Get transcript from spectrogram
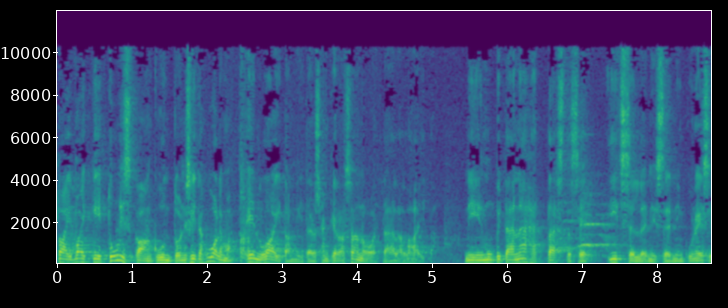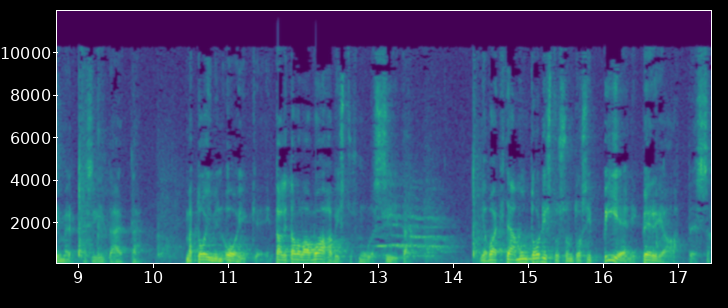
tai vaikka ei tuliskaan kuntoon, niin siitä huolimatta en laita niitä, jos hän kerran sanoo, että älä laita. Niin mun pitää nähdä tästä se itselleni se niin kuin esimerkki siitä, että mä toimin oikein. Tämä oli tavallaan vahvistus mulle siitä. Ja vaikka tämä mun todistus on tosi pieni periaatteessa,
